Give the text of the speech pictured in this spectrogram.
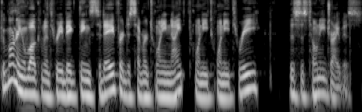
Good morning and welcome to Three Big Things today for December 29th, 2023. This is Tony Dreibus.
